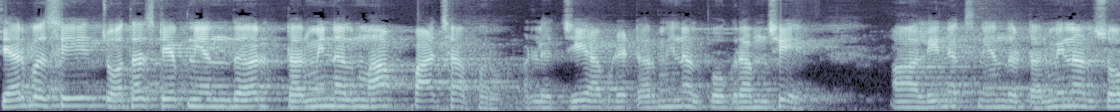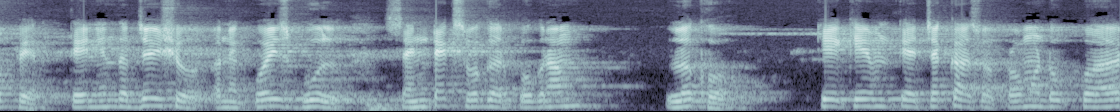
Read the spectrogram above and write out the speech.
ત્યાર પછી ચોથા સ્ટેપની અંદર ટર્મિનલમાં પાછા ફરો. એટલે જે આપણે ટર્મિનલ પ્રોગ્રામ છે લિનક્સની અંદર ટર્મિનલ સોફ્ટવેર તેની અંદર જઈશું અને કોઈ જ ભૂલ સેન્ટેક્સ વગર પ્રોગ્રામ લખો. કે કેમ તે ચકાસો. પ્રોમોટ ઉપર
